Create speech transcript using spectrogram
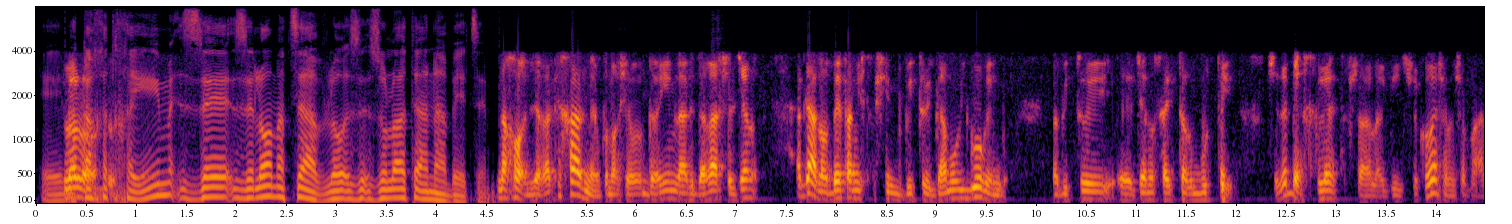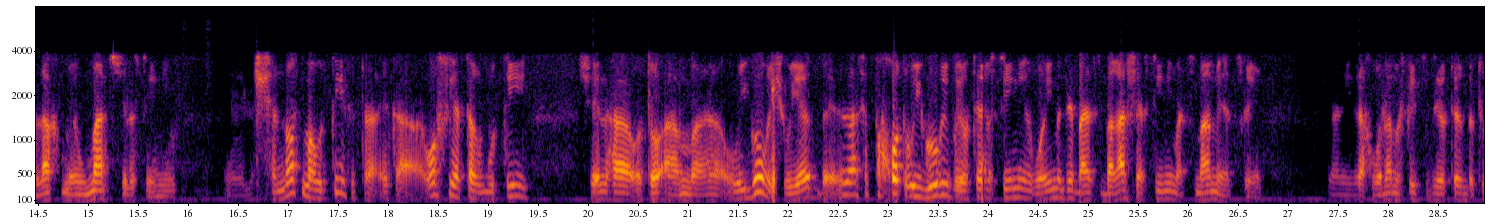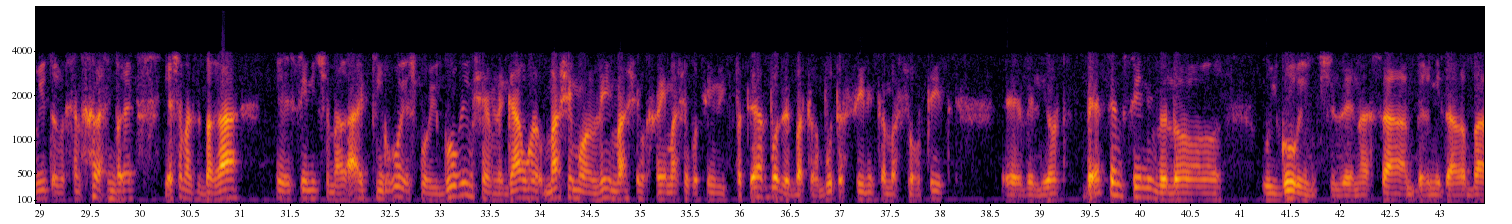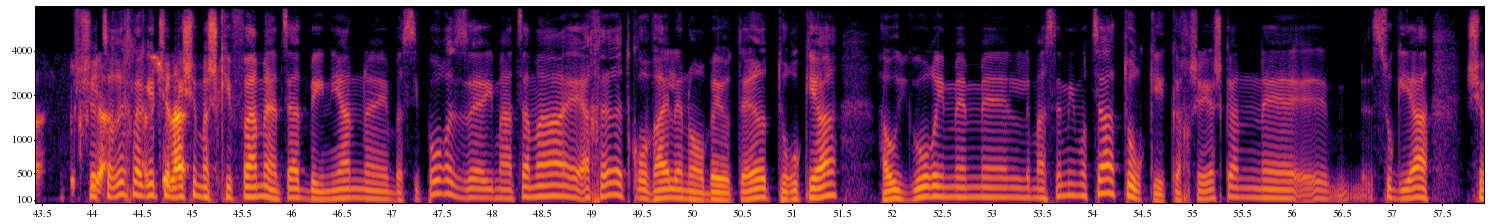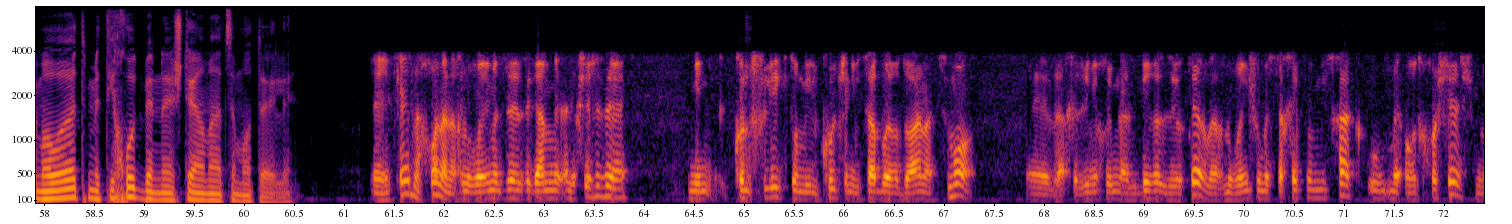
לא, לקחת לא. חיים, זה, זה לא המצב, לא, זה, זו לא הטענה בעצם. נכון, זה רק אחד מהם, כלומר שבאים להגדרה של ג'נוסייד, אגב, הרבה פעמים משתמשים בביטוי, גם אויגורים, בביטוי ג'נוסייד תרבותי. שזה בהחלט אפשר להגיד שקורה שם, יש מהלך מאומץ של הסינים, לשנות מהותית את, את האופי התרבותי של אותו עם האויגורי, שהוא יהיה פחות אויגורי ויותר סיני, רואים את זה בהסברה שהסינים עצמם מייצרים. אני לאחרונה מפיץ את זה יותר בטוויטר וכן הלאה, יש שם הסברה אה, סינית שמראה, תראו, יש פה אויגורים שהם לגמרי, מה שהם אוהבים, מה שהם חיים, מה שהם רוצים להתפתח בו, זה בתרבות הסינית המסורתית, אה, ולהיות בעצם סינים ולא אויגורים, שזה נעשה במידה רבה בכפייה. שצריך להגיד השאלה... שמי שמשקיפה מהצד בעניין אה, בסיפור הזה, היא מעצמה אחרת, קרובה אלינו הרבה יותר, טורקיה. האויגורים הם למעשה ממוצא טורקי, כך שיש כאן סוגיה שמעוררת מתיחות בין שתי המעצמות האלה. אה, כן, נכון, אנחנו רואים את זה, זה גם, אני חושב שזה מין קונפליקט או מלכוד שנמצא בו ארדואן עצמו, אה, ואחרים יכולים להסביר על זה יותר, ואנחנו רואים שהוא משחק במשחק, הוא מאוד חושש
